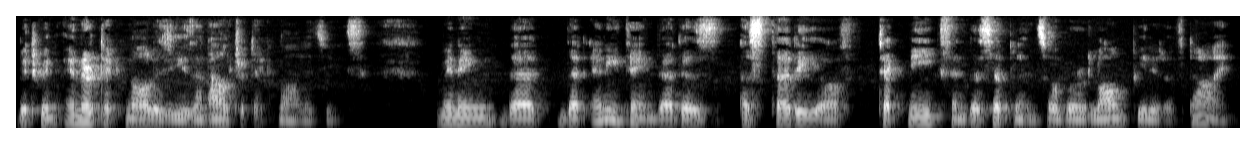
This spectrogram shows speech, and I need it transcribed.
between inner technologies and outer technologies, meaning that that anything that is a study of techniques and disciplines over a long period of time.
